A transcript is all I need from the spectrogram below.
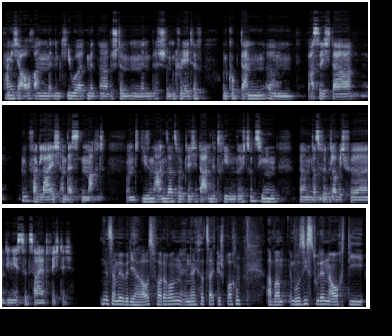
fange ich ja auch an mit einem Keyword, mit einer bestimmten, mit einem bestimmten Creative und gucke dann, ähm, was sich da im Vergleich am besten macht. Und diesen Ansatz wirklich datengetrieben durchzuziehen, das wird, glaube ich, für die nächste Zeit wichtig. Jetzt haben wir über die Herausforderungen in nächster Zeit gesprochen. Aber wo siehst du denn auch die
